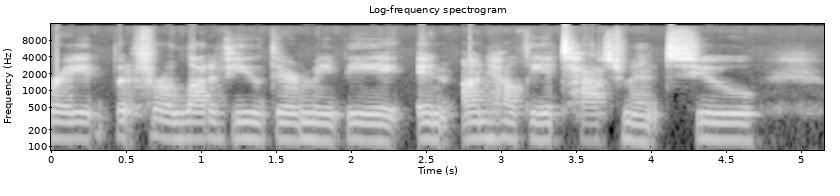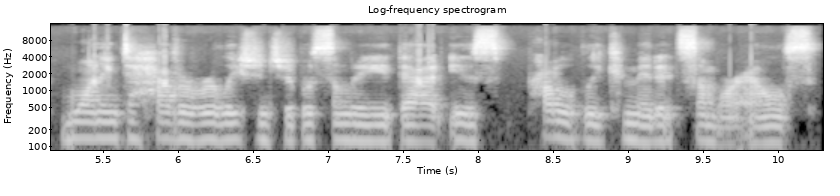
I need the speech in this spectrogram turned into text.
right? But for a lot of you, there may be an unhealthy attachment to wanting to have a relationship with somebody that is probably committed somewhere else.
